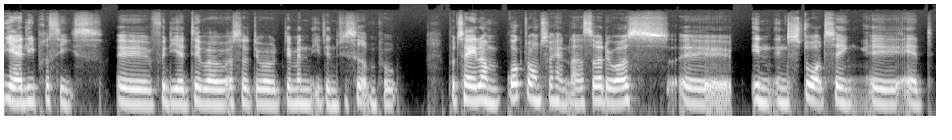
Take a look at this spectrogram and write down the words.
Ja, lige præcis. Øh, fordi at det var jo altså, det, var det, man identificerede dem på. På tale om brugtvognsforhandlere, så er det jo også øh, en, en stor ting, øh, at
